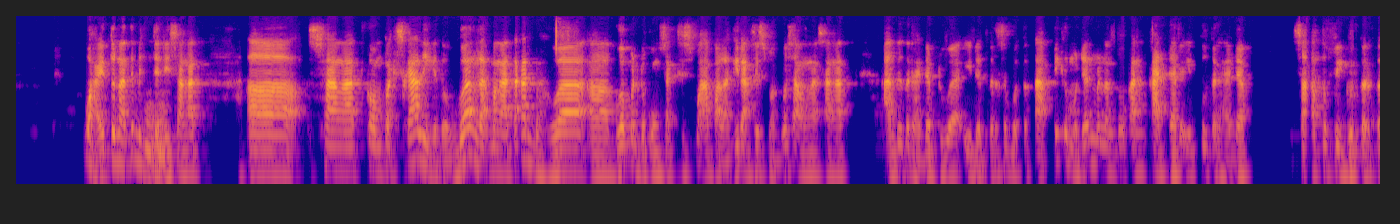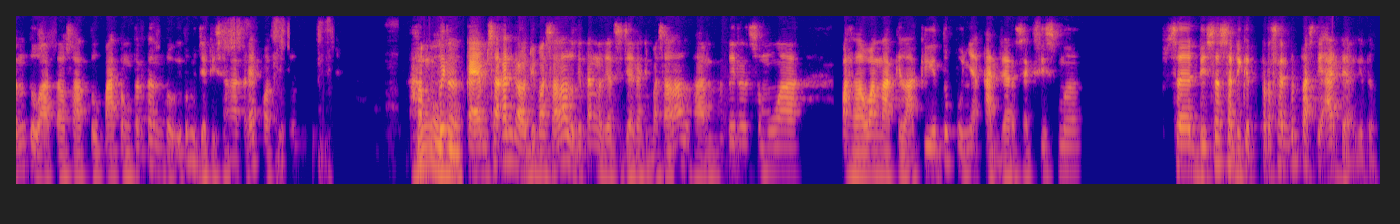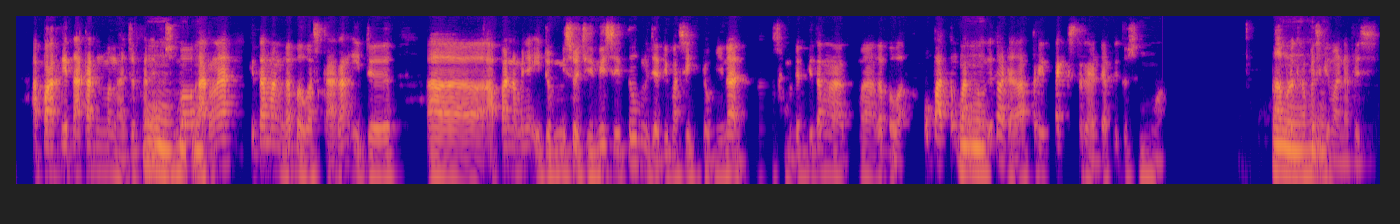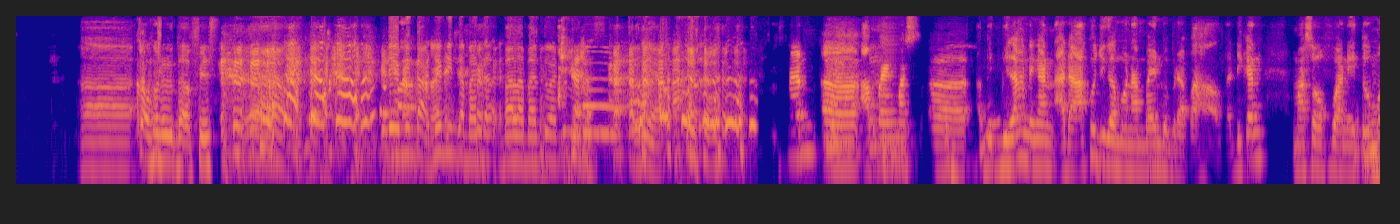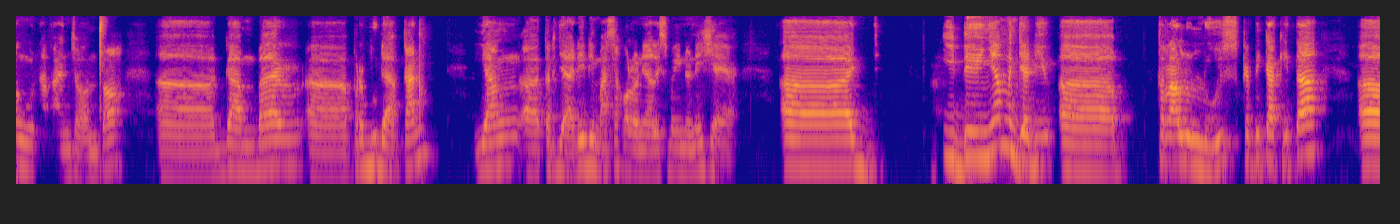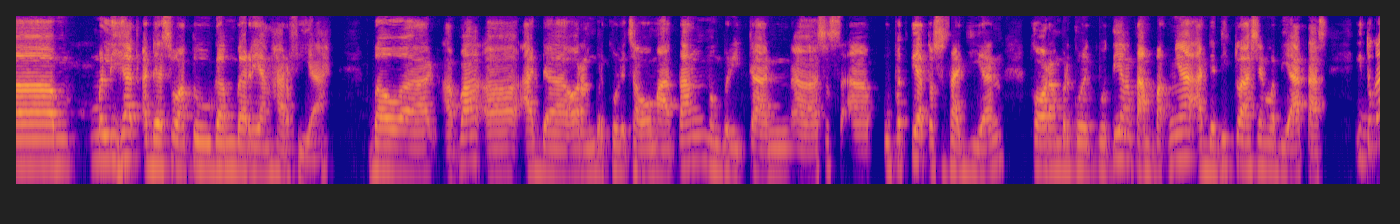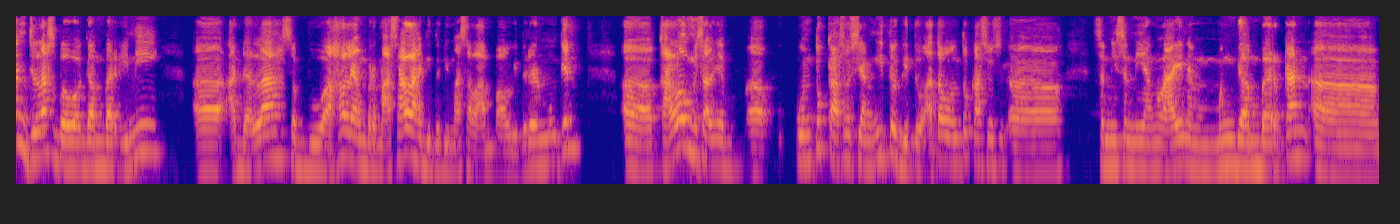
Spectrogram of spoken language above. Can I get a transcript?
wah itu nanti menjadi sangat eh, sangat kompleks sekali gitu. Gua nggak mengatakan bahwa eh, gua mendukung seksisme apalagi rasisme. Gue sangat sangat anti terhadap dua ide tersebut. Tetapi kemudian menentukan kadar itu terhadap satu figur tertentu atau satu patung tertentu itu menjadi sangat repot gitu. Hampir Mhm. kayak misalkan kalau di masa lalu kita ngelihat sejarah di masa lalu hampir semua pahlawan laki-laki itu punya kadar seksisme sedi- sesedikit persen pun pasti ada gitu. Apakah kita akan menghancurkan itu semua Mhm. karena kita menganggap bahwa sekarang ide eh, apa namanya ide misoginis itu menjadi masih dominan. Terus kemudian kita menganggap bahwa oh patung-patung Hmm. itu adalah pretext terhadap itu semua. Nah, menurut Hmm. Hafiz gimana, Hafiz? Eh, Kok menurut Hafiz? dia minta dia minta banta- bala bantuan dulu. Mas. Sorry ya. kan eh, apa yang Mas eh, Abid bilang dengan ada aku juga mau nambahin beberapa hal. Tadi kan Mas Sofwan itu Hmm. menggunakan contoh eh, gambar eh, perbudakan yang eh, terjadi di masa kolonialisme Indonesia ya. J- idenya menjadi eh, terlalu loose ketika kita eh, melihat ada suatu gambar yang harfiah bahwa apa eh, ada orang berkulit sawo matang memberikan ses- eh, upeti atau sesajian ke orang berkulit putih yang tampaknya ada di kelas yang lebih atas. Itu kan jelas bahwa gambar ini eh, adalah sebuah hal yang bermasalah gitu di masa lampau gitu dan mungkin eh, kalau misalnya eh, untuk kasus yang itu gitu atau untuk kasus eh, seni-seni yang lain yang menggambarkan eh,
